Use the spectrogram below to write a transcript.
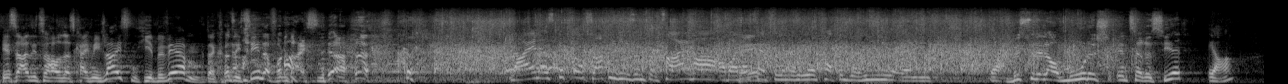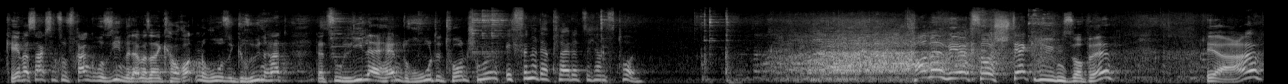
Jetzt sagen Sie zu Hause, das kann ich nicht leisten. Hier bewerben. Da können Sie sich 10 davon leisten. Ja. Nein, es gibt auch Sachen, die sind bezahlbar, aber das Okay. ist jetzt so eine hohe Kategorie. Und, ja. Bist du denn auch modisch interessiert? ja. Okay, was sagst du zu Frank Rosin, wenn er immer seine Karottenhose grün hat, dazu lila Hemd, rote Turnschuhe? Ich finde, der kleidet sich ganz toll. Kommen wir zur Steckrübensuppe. Ja.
